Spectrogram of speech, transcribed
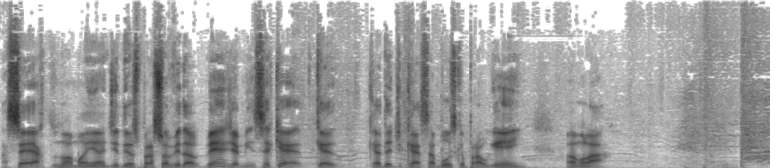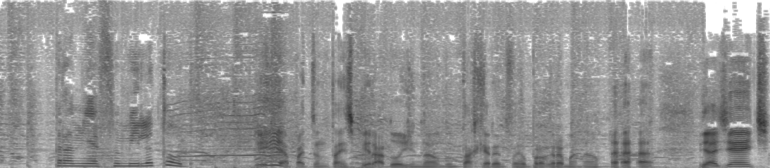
Tá certo? No amanhã de Deus para sua vida. Benjamin, você quer, quer, quer dedicar essa música para alguém? Vamos lá. Pra minha família toda. Ih, rapaz, tu não tá inspirado hoje não, não tá querendo fazer o programa não. e a gente,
